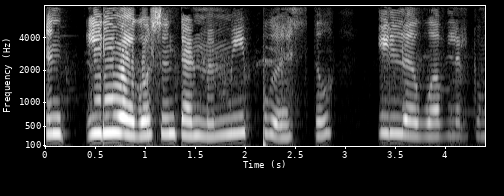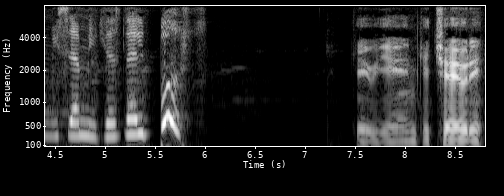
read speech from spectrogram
Y luego sentarme en mi puesto y luego hablar con mis amigas del bus. Qué bien, qué chévere.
